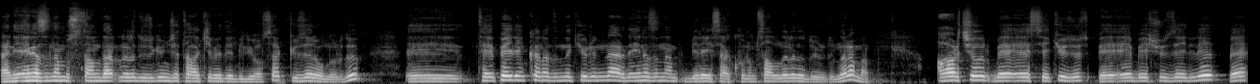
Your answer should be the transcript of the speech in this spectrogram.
Yani en azından bu standartları düzgünce takip edebiliyorsak güzel olurdu. Ee, TP-Link kanadındaki ürünler de en azından bireysel kurumsalları da duyurdular ama Archer BE800, BE550 ve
